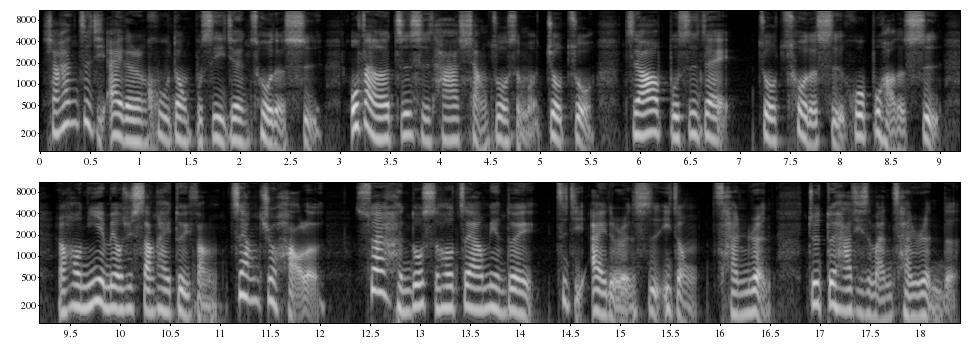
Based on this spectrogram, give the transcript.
想和自己爱的人互动不是一件错的事，我反而支持他想做什么就做，只要不是在做错的事或不好的事，然后你也没有去伤害对方，这样就好了。虽然很多时候这样面对自己爱的人是一种残忍，就对他其实蛮残忍的，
